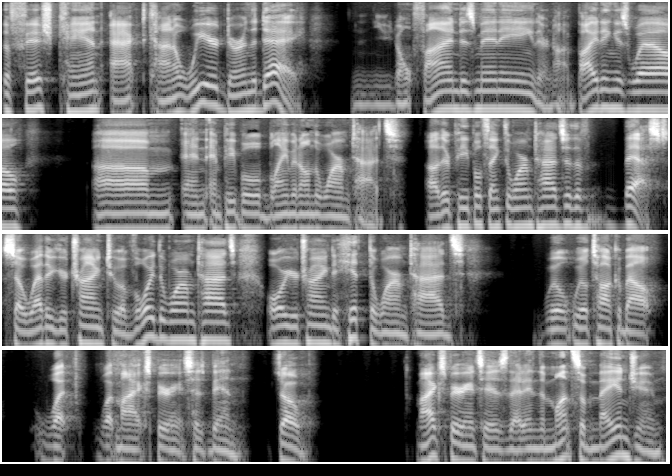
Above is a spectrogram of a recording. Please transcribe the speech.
the fish can act kind of weird during the day. You don't find as many, they're not biting as well. Um, and, and people blame it on the worm tides. Other people think the worm tides are the best. So whether you're trying to avoid the worm tides or you're trying to hit the worm tides, we'll we'll talk about what what my experience has been. So my experience is that in the months of May and June,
